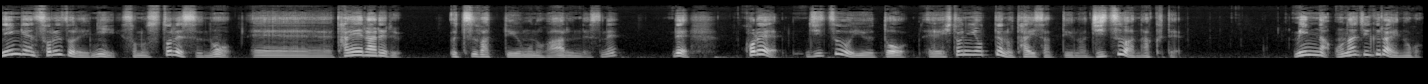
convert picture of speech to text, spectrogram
人間それぞれにそのストレスの、えー、耐えられる器っていうものがあるんですね。で、これ、実を言うと、えー、人によっての大差っていうのは実はなくて、みんな同じぐらいの、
